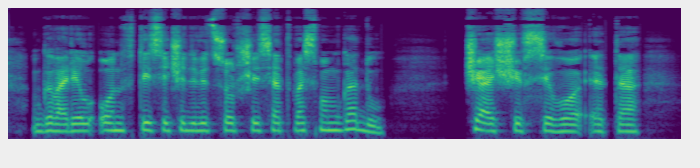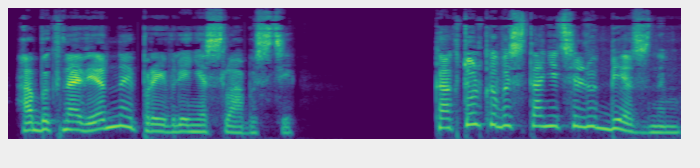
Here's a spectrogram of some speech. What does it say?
— говорил он в 1968 году. «Чаще всего это обыкновенное проявление слабости — как только вы станете любезным,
